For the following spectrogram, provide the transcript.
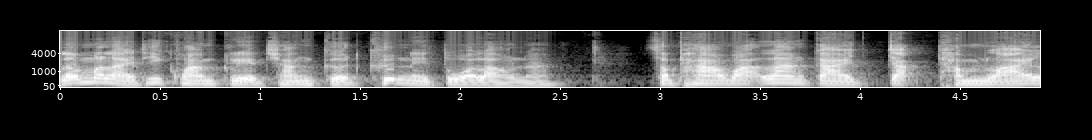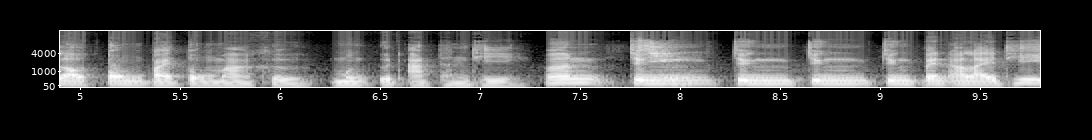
แล้วเมื่อไหร่ที่ความเกลียดชังเกิดขึ้นในตัวเรานะ สภาวะร่างกายจะทำร้ายเราตรงไปตรงมาคือ มึงอึดอัดทันที เพราะฉะนั้นจึงจึงจึงจึงเป็นอะไรที่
